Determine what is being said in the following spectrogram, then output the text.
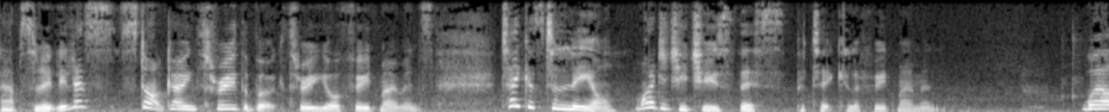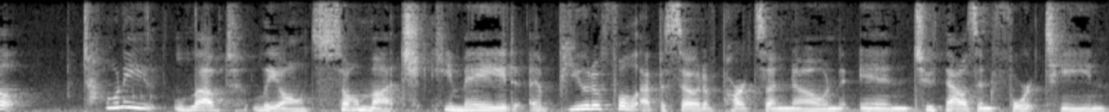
absolutely. Let's start going through the book through your food moments. Take us to Lyon. Why did you choose this particular food moment? Well, Tony loved Lyon so much. He made a beautiful episode of Parts Unknown in 2014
